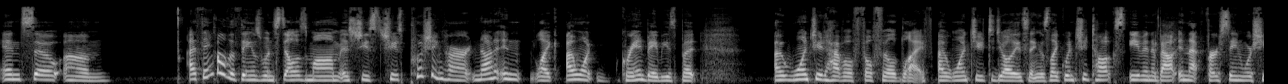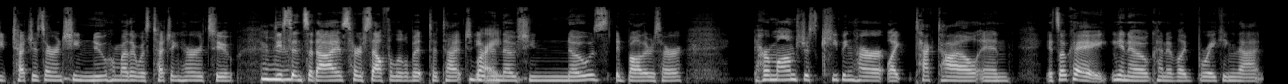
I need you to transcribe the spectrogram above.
And so, um, I think all the things when Stella's mom is she's she's pushing her not in like I want grandbabies, but I want you to have a fulfilled life. I want you to do all these things. Like when she talks even about in that first scene where she touches her and she knew her mother was touching her to desensitize herself a little bit to touch, Right. even though she knows it bothers her. Her mom's just keeping her like tactile and it's okay, you know, kind of like breaking that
